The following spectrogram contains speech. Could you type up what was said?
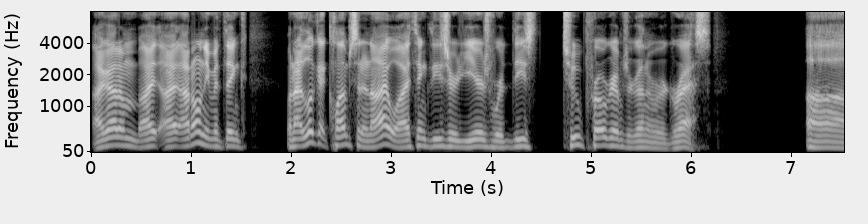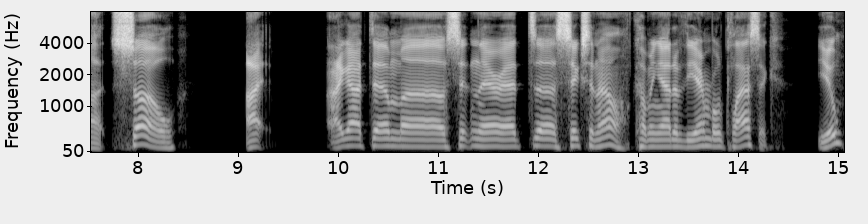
I got them. I, I I don't even think when I look at Clemson and Iowa, I think these are years where these two programs are going to regress. Uh, so I I got them uh, sitting there at uh, six and zero coming out of the Emerald Classic. You?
